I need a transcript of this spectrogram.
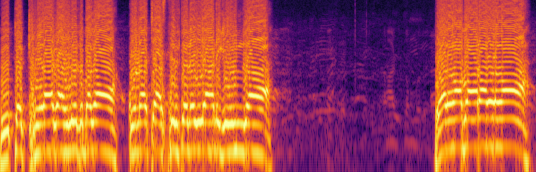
इथं खेळा गावलेत बघा. कोणाच्या असतील तर या आणि घेऊन जा. वळवा बारा वळवा.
